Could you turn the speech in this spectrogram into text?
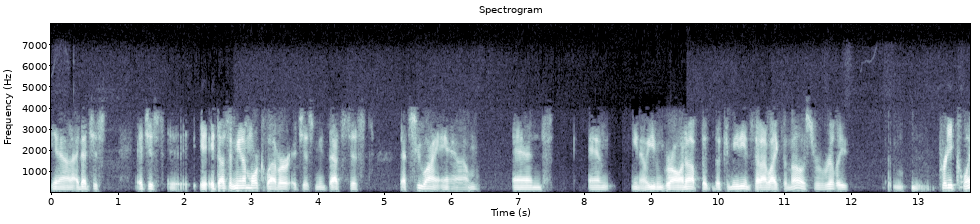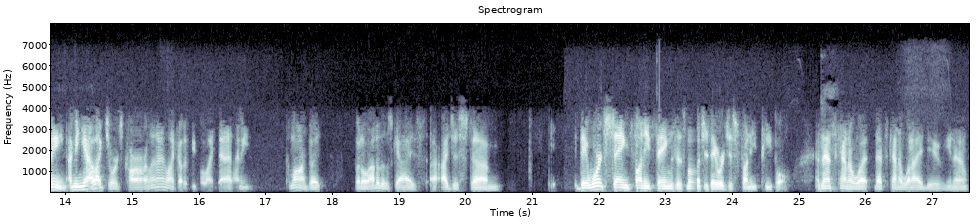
you know that just it just it, it doesn't mean I'm more clever. It just means that's just that's who I am. And and you know even growing up, the the comedians that I like the most were really pretty clean. I mean, yeah, I like George Carlin. I like other people like that. I mean, come on, but but a lot of those guys, I I just um, they weren't saying funny things as much as they were just funny people, and that's kind of what that's kind of what I do, you know.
